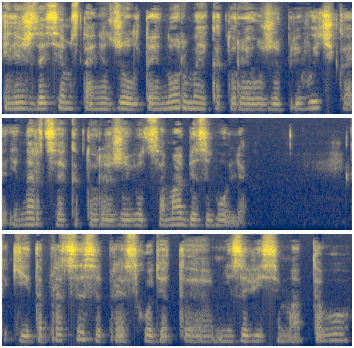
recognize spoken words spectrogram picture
И лишь затем станет желтой нормой, которая уже привычка, инерция, которая живет сама без воли. Какие-то процессы происходят э, независимо от того,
